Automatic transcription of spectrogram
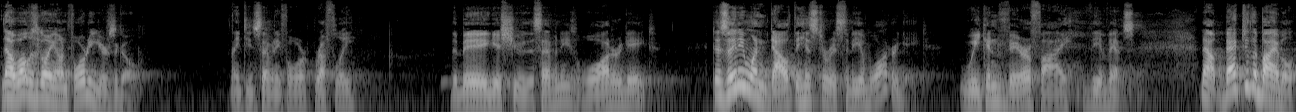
Now, what was going on 40 years ago? 1974, roughly. The big issue of the 70s, Watergate. Does anyone doubt the historicity of Watergate? We can verify the events. Now, back to the Bible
